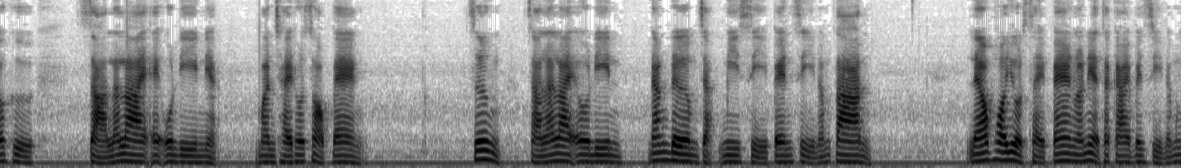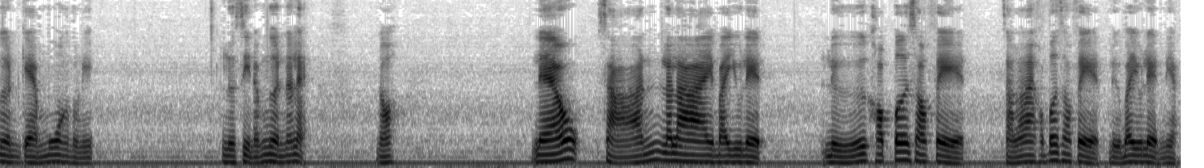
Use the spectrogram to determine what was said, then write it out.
ก็คือสารละลายไอโอดีนเนี่ยมันใช้ทดสอบแป้ง ซึ่งสารละลายไอโอดีนดั้งเดิมจะมีสีเป็นสีน้ำตาล แล้วพอหยดใส่แป้งแล้วเนี่ยจะกลายเป็นสีน้ำเงินแกมม่วงตรงนี้ หรือสีน้ำเงินนั่นแหละเนาะแล้วสารละลายไบยูเลตหรือคอปเปอร์ซัลเฟตสารละลายคอปเปอร์ซัลเฟตหรือไบยูเลตเนี่ย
